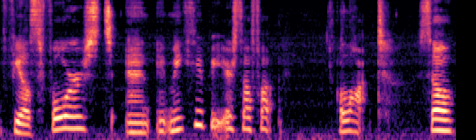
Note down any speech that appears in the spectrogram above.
feels forced and it makes you beat yourself up a lot. So,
